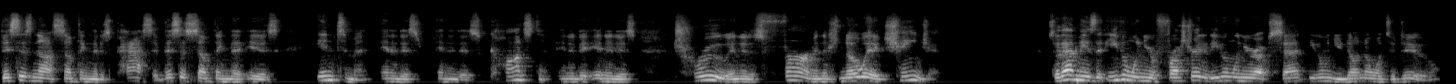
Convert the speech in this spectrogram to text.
This is not something that is passive. This is something that is intimate and it is and it is constant and it, and it is true and it is firm and there's no way to change it. So that means that even when you're frustrated, even when you're upset, even when you don't know what to do,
